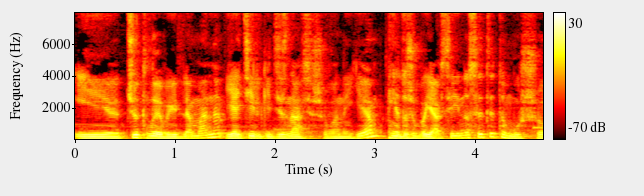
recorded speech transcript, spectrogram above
і чутливий для мене. Я тільки дізнався, що вони є. Я дуже боявся її носити, тому що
